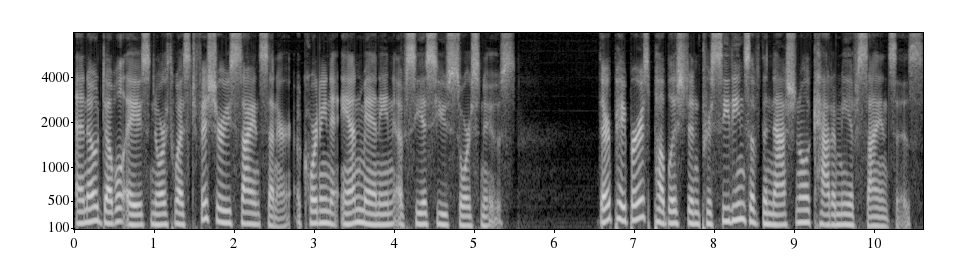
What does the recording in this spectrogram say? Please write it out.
NOAA's Northwest Fisheries Science Center, according to Ann Manning of CSU Source News. Their paper is published in Proceedings of the National Academy of Sciences.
